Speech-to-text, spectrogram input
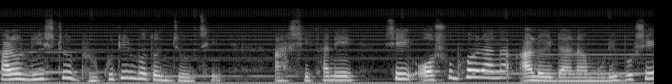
কারণ নিষ্ঠুর ভ্রুকুটির মতন জ্বলছে। আর সেখানে সেই অশুভ রাঙা আলোয় ডানা মুড়ে বসে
